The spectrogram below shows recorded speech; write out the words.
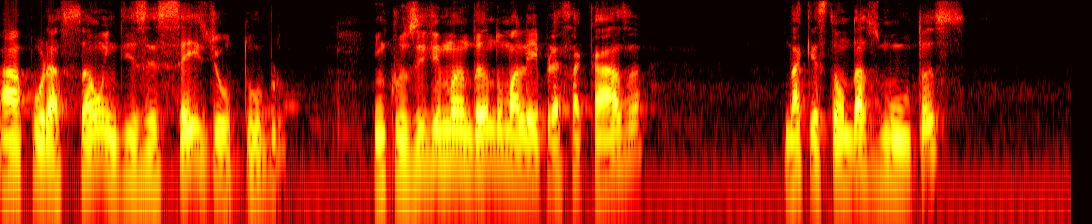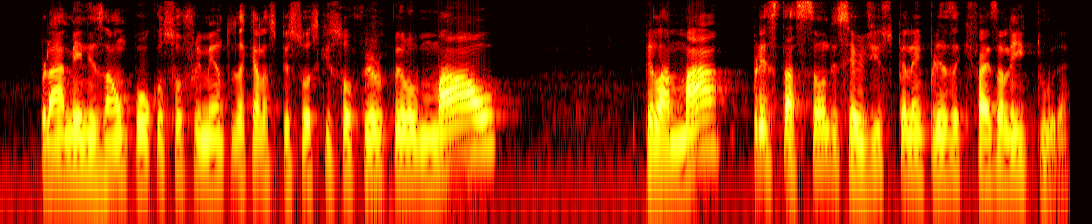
a apuração em 16 de outubro, inclusive mandando uma lei para essa casa na questão das multas, para amenizar um pouco o sofrimento daquelas pessoas que sofreram pelo mal, pela má prestação de serviço pela empresa que faz a leitura.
